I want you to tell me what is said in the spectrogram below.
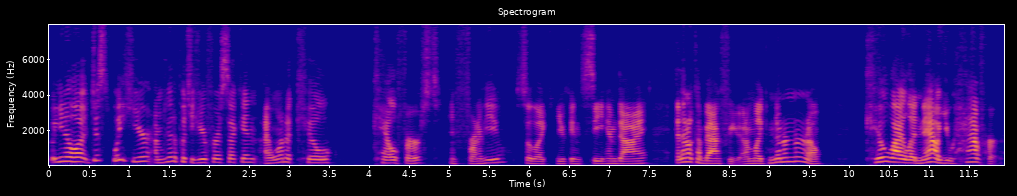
But you know what? Just wait here. I'm going to put you here for a second. I want to kill Kell first in front of you so like you can see him die. And then I'll come back for you. And I'm like, No, no, no, no, no. Kill Lila now. You have her.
